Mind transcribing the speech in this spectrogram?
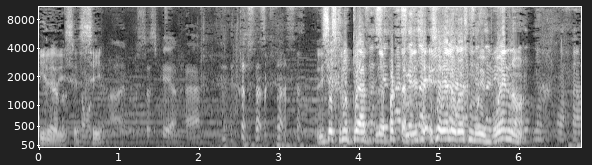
Y le así dice, como sí. que, Ay, pues es que, ajá. No puede, aparte así también ese, diálogo es muy bueno. no, no, ajá.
